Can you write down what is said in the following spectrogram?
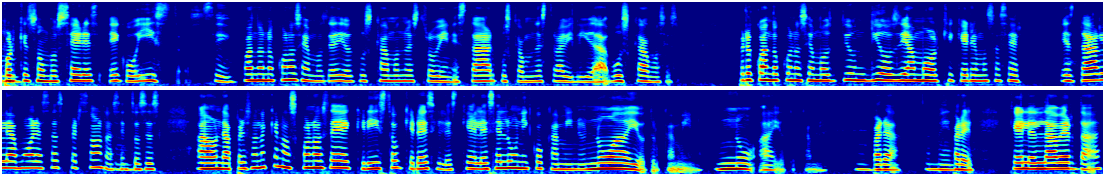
porque somos seres egoístas. Sí. Cuando no conocemos de Dios, buscamos nuestro bienestar, buscamos nuestra habilidad, buscamos eso. Pero cuando conocemos de un Dios de amor, ¿qué queremos hacer? Es darle amor a esas personas. Mm. Entonces, a una persona que nos conoce de Cristo, quiero decirles que Él es el único camino, no hay otro camino, no hay otro camino Mm. para, Amén. para Él. Que Él es la verdad,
